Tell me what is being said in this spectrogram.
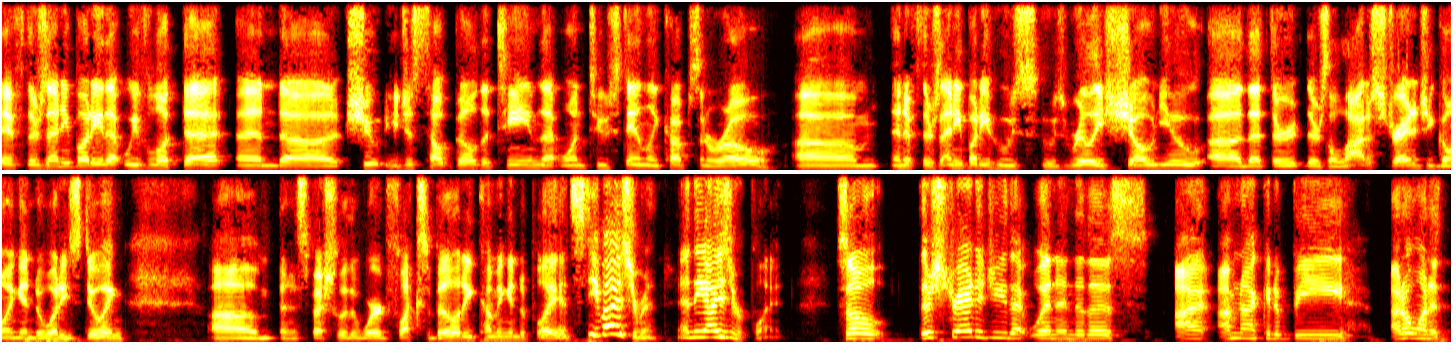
if there's anybody that we've looked at and uh, shoot, he just helped build a team that won two Stanley Cups in a row. Um, and if there's anybody who's who's really shown you uh, that there there's a lot of strategy going into what he's doing, um, and especially the word flexibility coming into play, it's Steve Yzerman and the Yzer plan. So there's strategy that went into this. I I'm not going to be. I don't want to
